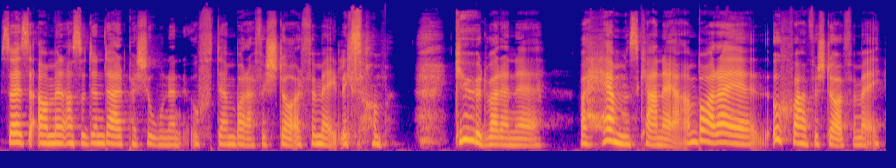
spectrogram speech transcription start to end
så är det så, ja men alltså den där personen, uff den bara förstör för mig liksom. Gud vad den är, vad hemsk han är, han bara är, usch vad han förstör för mig.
